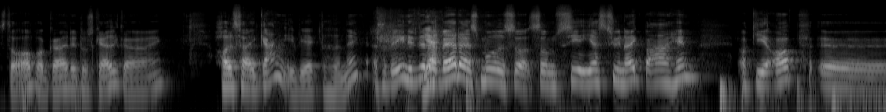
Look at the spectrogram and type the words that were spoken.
stå op og gøre det, du skal gøre, ikke? Holde sig i gang i virkeligheden, ikke? Altså det er egentlig det ja. Der hverdagsmod, så, som siger, jeg syner ikke bare hen og giver op, øh,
